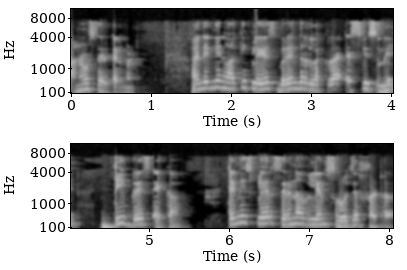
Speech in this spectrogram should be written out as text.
announced their retirement. And Indian hockey players Birendra Lakra, SV Sunil, Deep Brace Eka. Tennis player Serena Williams, Roger Federer.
